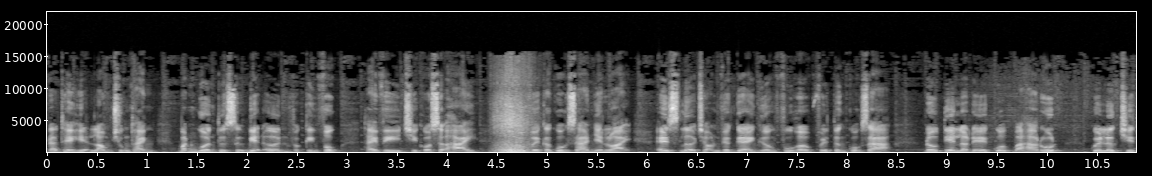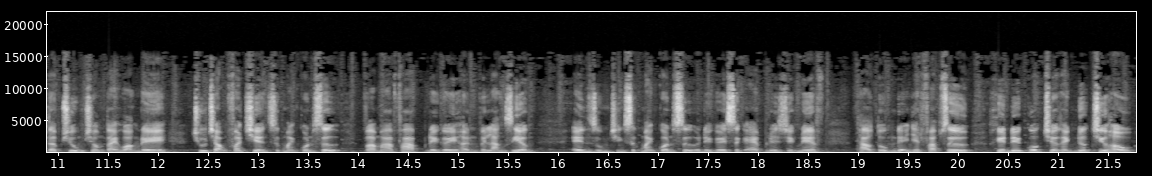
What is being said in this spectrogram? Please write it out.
đã thể hiện lòng trung thành, bắt nguồn từ sự biết ơn và kính phục thay vì chỉ có sợ hãi. Đối với các quốc gia nhân loại, Ens lựa chọn việc gây ảnh hưởng phù hợp với từng quốc gia. Đầu tiên là đế quốc Baharut, quyền lực chỉ tập trung trong tay hoàng đế, chú trọng phát triển sức mạnh quân sự và ma pháp để gây hấn với láng giềng. En dùng chính sức mạnh quân sự để gây sức ép lên Zygnev, thao túng đệ nhất pháp sư, khiến đế quốc trở thành nước chư hầu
